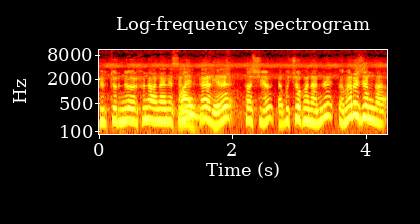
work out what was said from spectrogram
kültürünü, örfünü, ananesini Aynen. her yere taşıyor. E, bu çok önemli. Ömer Hocam da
